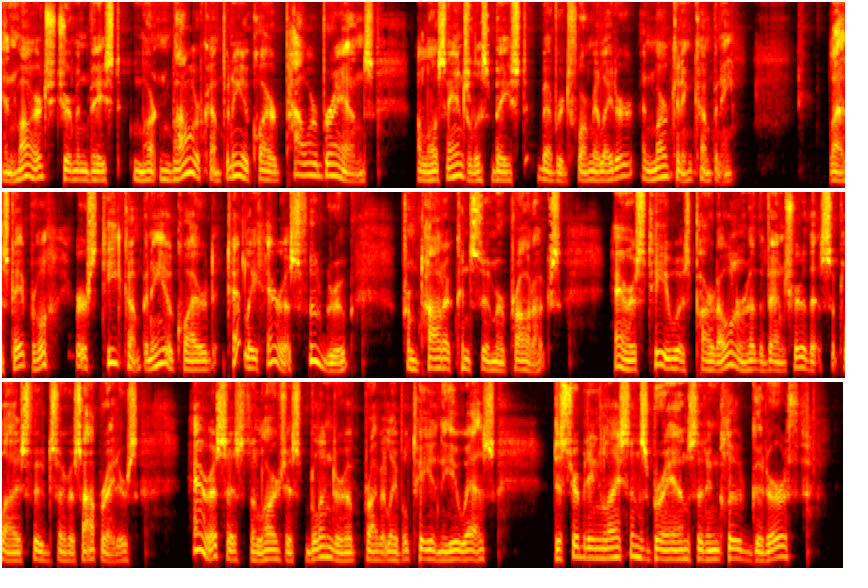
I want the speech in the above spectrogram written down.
In March, German based Martin Bauer Company acquired Power Brands, a Los Angeles based beverage formulator and marketing company. Last April, Harris Tea Company acquired Tetley Harris Food Group from Tata Consumer Products Harris Tea was part owner of the venture that supplies food service operators. Harris is the largest blender of private label tea in the U.S., distributing licensed brands that include Good Earth,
